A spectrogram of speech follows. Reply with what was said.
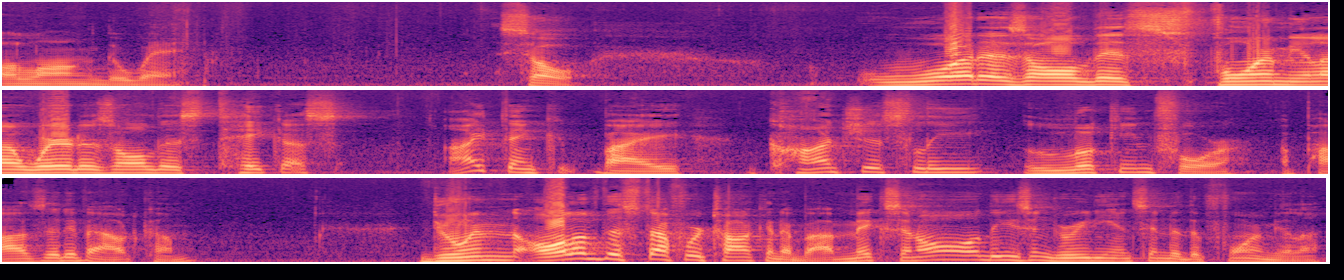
along the way. So, what does all this formula, where does all this take us? I think by consciously looking for a positive outcome, doing all of the stuff we're talking about, mixing all these ingredients into the formula,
